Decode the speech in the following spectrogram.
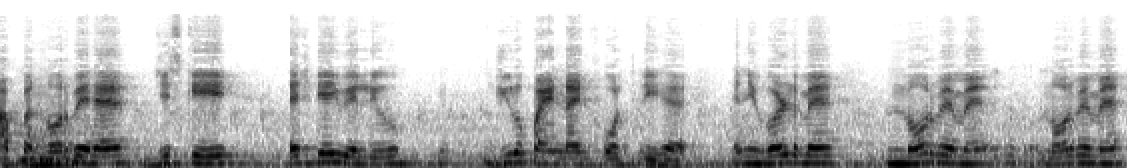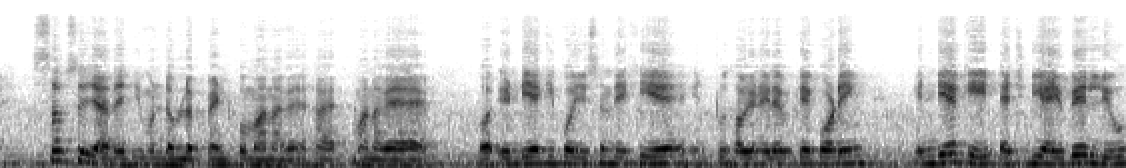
आपका नॉर्वे है जिसकी एचडीआई वैल्यू 0.943 है। यानी वर्ल्ड में नॉर्वे में नॉर्वे में सबसे ज़्यादा ह्यूमन डेवलपमेंट को माना गया है माना गया है। और इंडिया की पोजीशन देखिए 2011 के अकॉर्डिंग इंडिया की एचडीआई वैल्यू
